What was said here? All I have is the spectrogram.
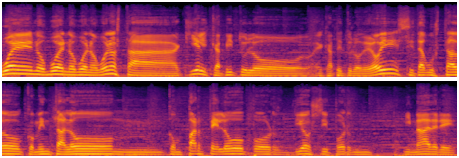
Bueno, bueno, bueno, bueno, hasta aquí el capítulo, el capítulo de hoy. Si te ha gustado, coméntalo, mm, compártelo por Dios y por mi madre.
